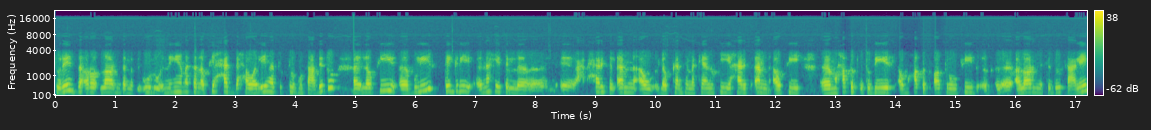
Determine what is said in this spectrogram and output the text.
raise the alarm زي ما بيقولوا إن هي مثلا لو في حد حواليها تطلب مساعدته لو في بوليس تجري ناحية حارس الأمن أو لو كان في مكان في حارس أمن أو في محطة أتوبيس أو محطة قطر وفي alarm تدوس عليه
